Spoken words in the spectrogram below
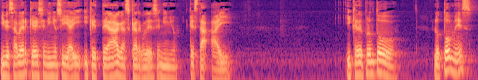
y de saber que ese niño sigue ahí y que te hagas cargo de ese niño que está ahí. Y que de pronto lo tomes,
